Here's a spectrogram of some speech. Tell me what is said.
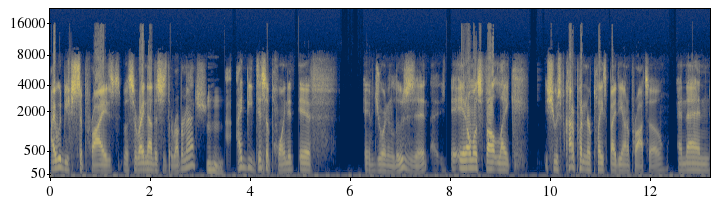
I would be surprised. Well, so right now this is the rubber match. Mm-hmm. I- I'd be disappointed if if Jordynne loses it. It, it almost felt like she was kind of put in her place by Deonna Purrazzo, and then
